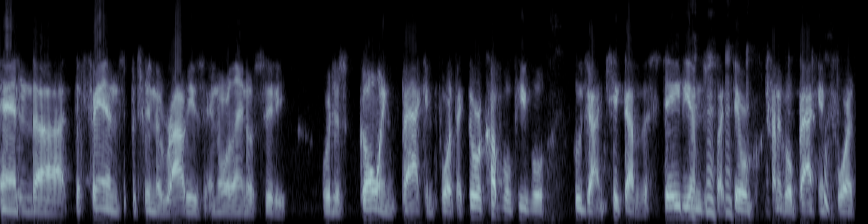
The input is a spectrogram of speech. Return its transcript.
And uh, the fans between the Rowdies and Orlando City were just going back and forth. Like there were a couple of people who'd gotten kicked out of the stadium, just like they were trying to go back and forth.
